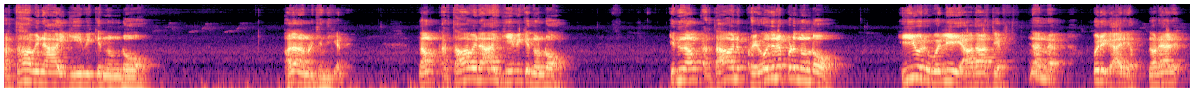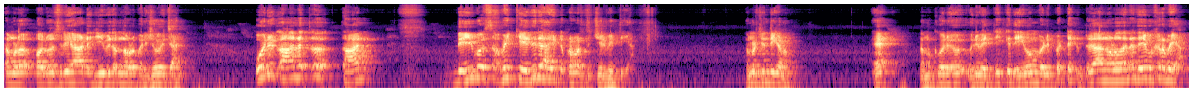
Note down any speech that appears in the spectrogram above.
കർത്താവിനായി ജീവിക്കുന്നുണ്ടോ? അതാണ് നമ്മൾ ചിന്തിക്കേണ്ടത്. നാം കർത്താവിനായി ജീവിക്കുന്നുണ്ടോ? ഇന്ന് നാം കർത്താവിന് പ്രയോജനപ്പെടുന്നുണ്ടോ? ഈ ഒരു വലിയ യാഥാർത്ഥ്യം. ഞാൻ ഒരു കാര്യം എന്ന് പറഞ്ഞാൽ നമ്മൾ പൗലോശ്രീയാട് ജീവിതം നമ്മൾ പരിശോധിച്ചാൽ ഒരു കാലത്ത് താൻ ദൈവസഭയ്ക്കെതിരായിട്ട് പ്രവർത്തിച്ചൊരു വ്യക്തിയാണ് നമ്മൾ ചിന്തിക്കണം. ഏ നമുക്കൊരു ഒരു വ്യക്തിക്ക് ദൈവം വെളിപ്പെട്ട് കിട്ടുക എന്നുള്ളത് തന്നെ ദൈവകൃപയാണ്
